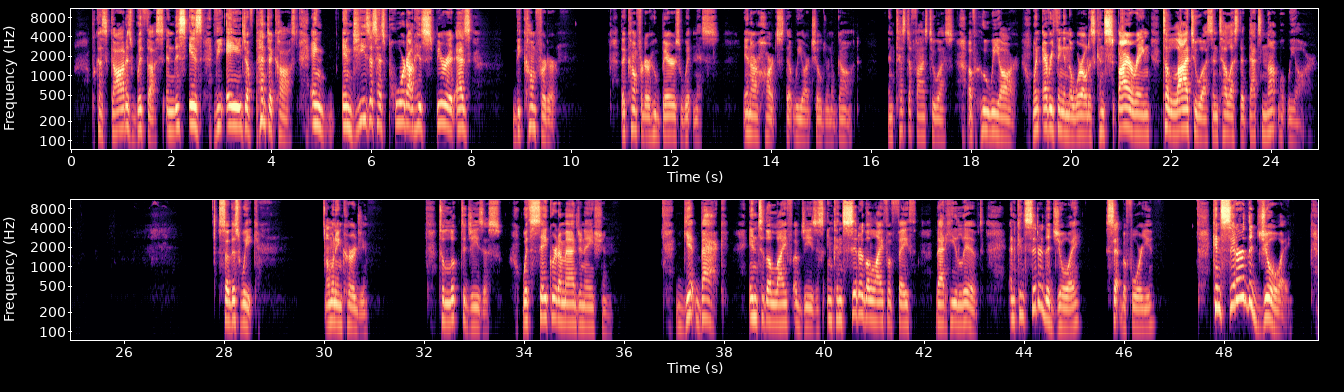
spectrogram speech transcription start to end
because God is with us and this is the age of Pentecost. And and Jesus has poured out his spirit as the comforter the comforter who bears witness in our hearts that we are children of God and testifies to us of who we are when everything in the world is conspiring to lie to us and tell us that that's not what we are. So this week I want to encourage you to look to Jesus with sacred imagination. Get back into the life of Jesus and consider the life of faith that he lived. And consider the joy set before you. Consider the joy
